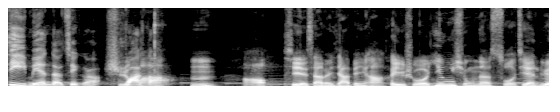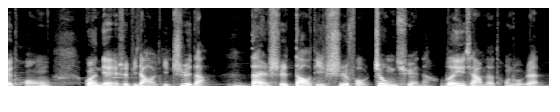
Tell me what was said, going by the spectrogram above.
地面的这个滑倒。嗯，好，谢谢三位嘉宾哈，可以说英雄呢所见略同，观点也是比较一致的。但是到底是否正确呢？问一下我们的童主任。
